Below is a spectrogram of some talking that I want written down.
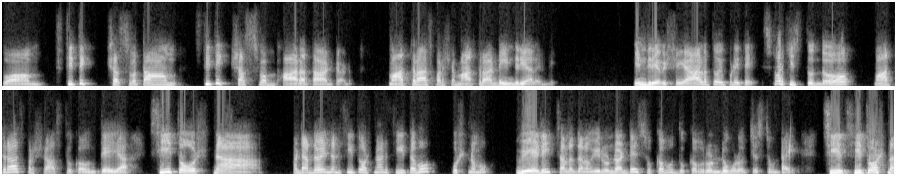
త్వాం స్థితిక్షస్వతాం స్థితిక్షస్వ భారత అంటాడు మాత్రా స్పర్శ మాత్ర అంటే ఇంద్రియాలండి। ఇంద్రియ విషయాలతో ఎప్పుడైతే స్పర్శిస్తుందో మాత్రా స్పర్శాస్తు కౌంతేయ శీతోష్ణ అంటే అర్థమైందండి శీతోష్ణ అంటే శీతము ఉష్ణము వేడి చల్లదనం ఈ రెండు అంటే సుఖము దుఃఖము రెండు కూడా వచ్చేస్తూ ఉంటాయి. శీ శీతోష్ణ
